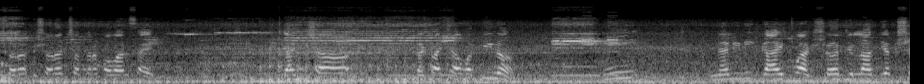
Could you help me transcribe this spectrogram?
शरद शरदचंद्र पवार साहेब यांच्या गटाच्या वतीनं मी नलिनी गायकवाड शहर जिल्हाध्यक्ष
